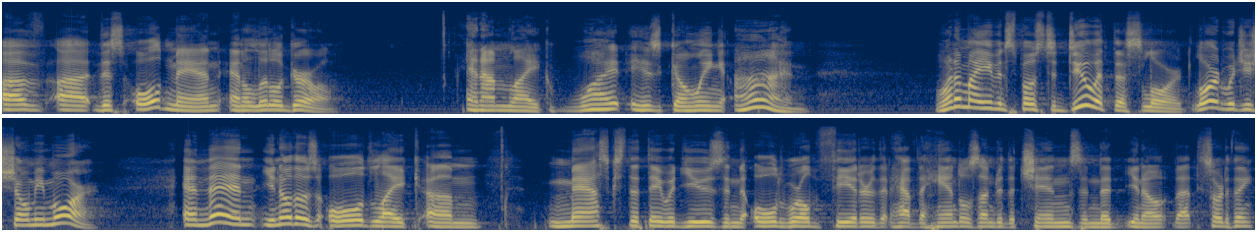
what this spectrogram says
of uh, this old man and a little girl, and I'm like, what is going on? What am I even supposed to do with this, Lord? Lord, would you show me more? And then, you know, those old, like, um, masks that they would use in the old world theater that have the handles under the chins and the, you know, that sort of thing.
